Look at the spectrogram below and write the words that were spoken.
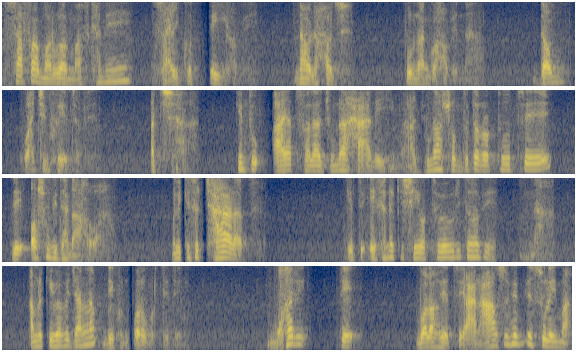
সাফা মারোয়ার মাঝখানে সাই করতেই হবে। না হলে হজ পূর্ণাঙ্গ হবে না। দম ওয়াজিব হয়ে যাবে। আচ্ছা। কিন্তু আয়াত ফালা জুনা হা আলহিম আর জুনা শব্দটার অর্থ হচ্ছে যে অসুবিধা না হওয়া। মানে কিছু ছাড় আছে। কিন্তু এখানে কি সেই অর্থ ব্যবহৃত হবে? না। আমরা কীভাবে জানলাম? দেখুন পরবর্তীতে। বুখারিতে বলা হয়েছে, আন আসিম ইবনে সুলাইমান।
